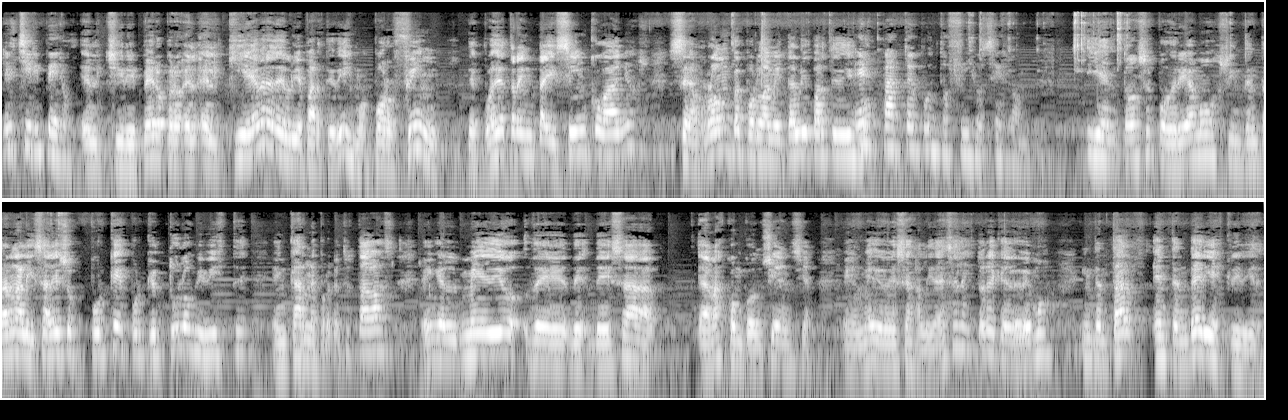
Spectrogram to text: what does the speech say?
el, chiripero. El chiripero, pero el, el, quiebre del bipartidismo, por fin, después de 35 años, se rompe por la mitad el bipartidismo. El pacto de punto fijo se rompe. Y entonces podríamos intentar analizar eso. ¿Por qué? Porque tú lo viviste en carne, porque tú estabas en el medio de, de, esa, además con conciencia, en el medio de esa realidad. Esa es la historia que debemos intentar entender y escribir.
